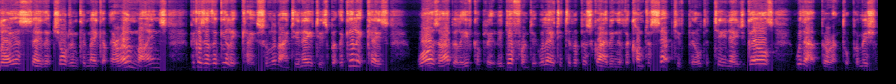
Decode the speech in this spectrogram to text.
Lawyers say that children can make up their own minds because of the Gillick case from the 1980s, but the Gillick case was, I believe, completely different. It related to the prescribing of the contraceptive pill to teenage girls without parental permission.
